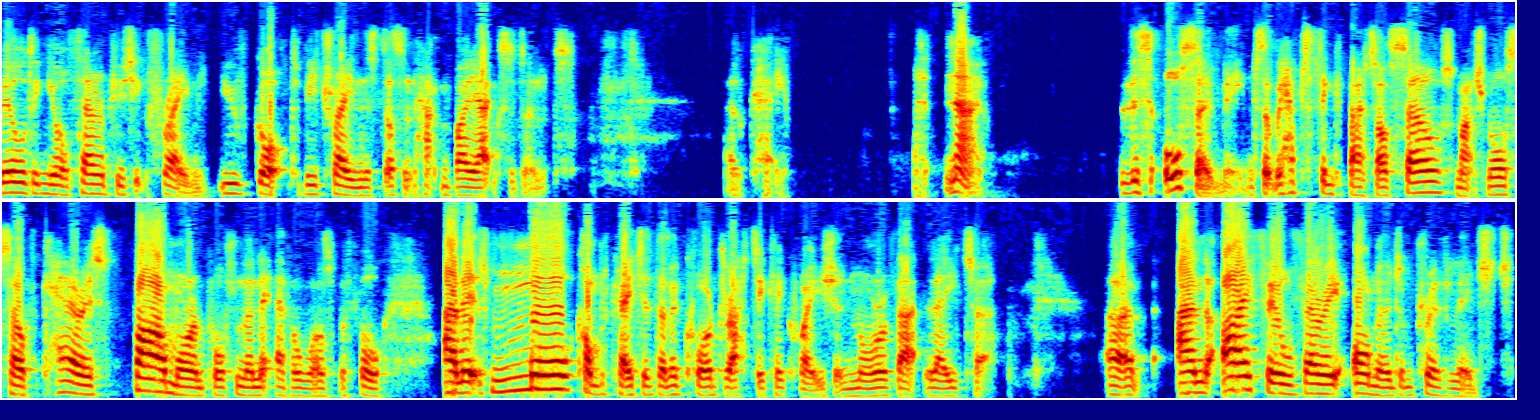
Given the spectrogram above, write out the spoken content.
building your therapeutic frame, you've got to be trained. This doesn't happen by accident. Okay. Now, this also means that we have to think about ourselves much more. Self care is far more important than it ever was before and it's more complicated than a quadratic equation, more of that later. Um, and I feel very honoured and privileged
